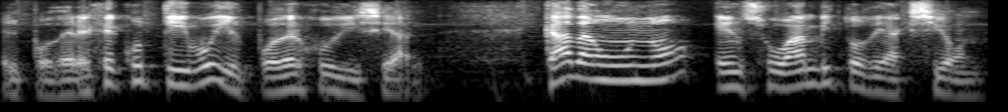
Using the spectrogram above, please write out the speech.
el poder ejecutivo y el poder judicial, cada uno en su ámbito de acción,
